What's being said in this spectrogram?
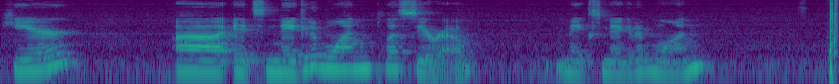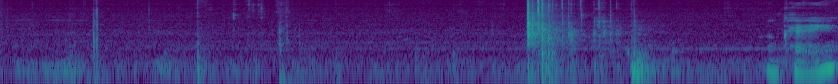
here, uh, it's negative 1 plus 0 makes negative 1. Okay.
